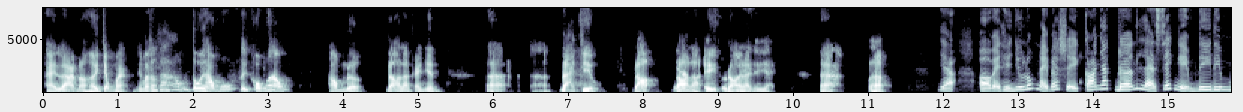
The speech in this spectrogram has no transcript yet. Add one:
hay là nó hơi chóng mặt nhưng mà nó không tôi không uống thì cũng không không được đó là cái nhìn à, à, đa chiều đó đó yeah. Dạ. là ý tôi nói là như vậy à đó. Dạ, ờ, vậy thì như lúc nãy bác sĩ có nhắc đến là xét nghiệm DDM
